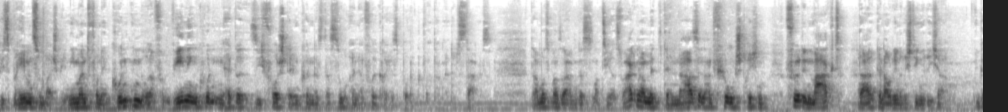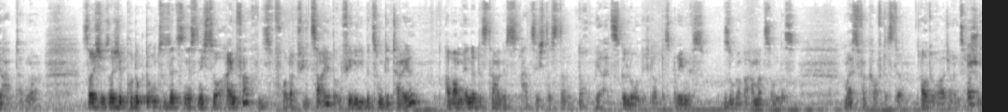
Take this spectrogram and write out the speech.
dies Bremen zum Beispiel, niemand von den Kunden oder von wenigen Kunden hätte sich vorstellen können, dass das so ein erfolgreiches Produkt wird am Ende des Tages. Da muss man sagen, dass Matthias Wagner mit der Nase in Anführungsstrichen für den Markt da genau den richtigen Riecher gehabt hat. Ne? solche, solche Produkte umzusetzen ist nicht so einfach. Es fordert viel Zeit und viel Liebe zum Detail. Aber am Ende des Tages hat sich das dann doch mehr als gelohnt. Ich glaube, das Bremen ist sogar bei Amazon das meistverkaufteste Autoradio inzwischen.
